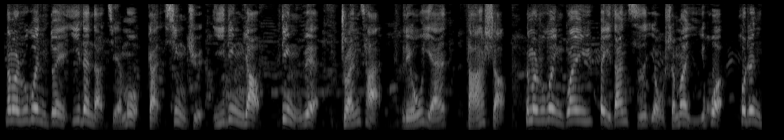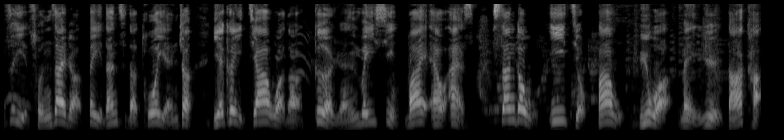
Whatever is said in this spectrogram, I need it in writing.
那么如果你对伊登的节目感兴趣，一定要订阅、转采、留言、打赏。那么如果你关于背单词有什么疑惑或者你自己存在着背单词的拖延症也可以加我的个人微信 yls 三个五一九八五与我每日打卡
